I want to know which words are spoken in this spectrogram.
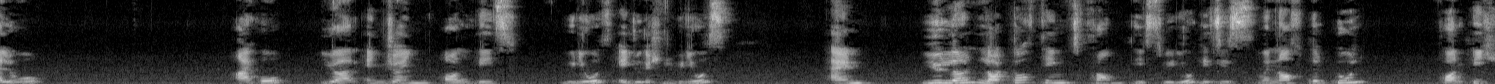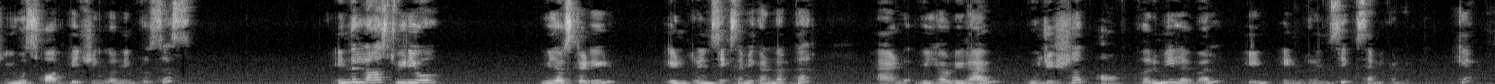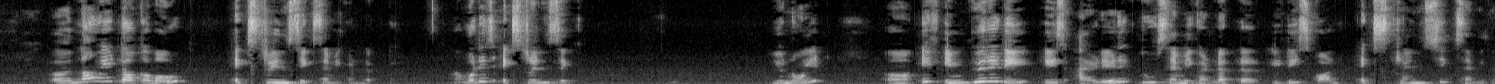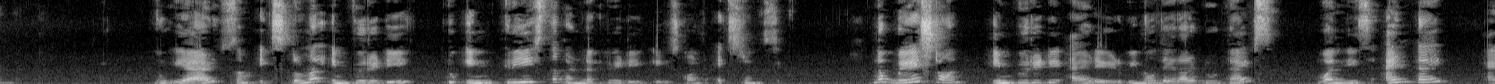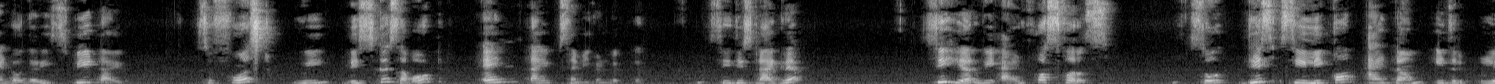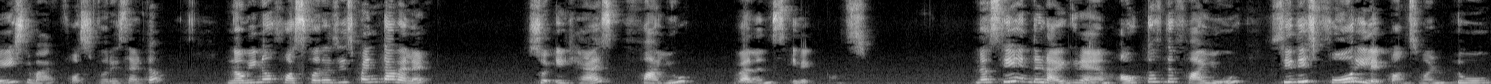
Hello. I hope you are enjoying all these videos, educational videos and you learn lot of things from this video. This is one of the tool for teach used for teaching learning process. In the last video, we have studied intrinsic semiconductor and we have derived position of Fermi level in intrinsic semiconductor. Uh, now we talk about extrinsic semiconductor. Uh, what is extrinsic? You know it? Uh, if impurity is added to semiconductor, it is called extrinsic semiconductor. Now we add some external impurity to increase the conductivity, it is called extrinsic. Now based on impurity added, we know there are two types. One is N-type and other is P-type. So first we discuss about N-type semiconductor. See this diagram? See here we add phosphorus. So this silicon atom is replaced by phosphorus atom. Now we know phosphorus is pentavalent. So it has 5 valence electrons. Now see in the diagram, out of the 5, see these 4 electrons, 1, 2,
